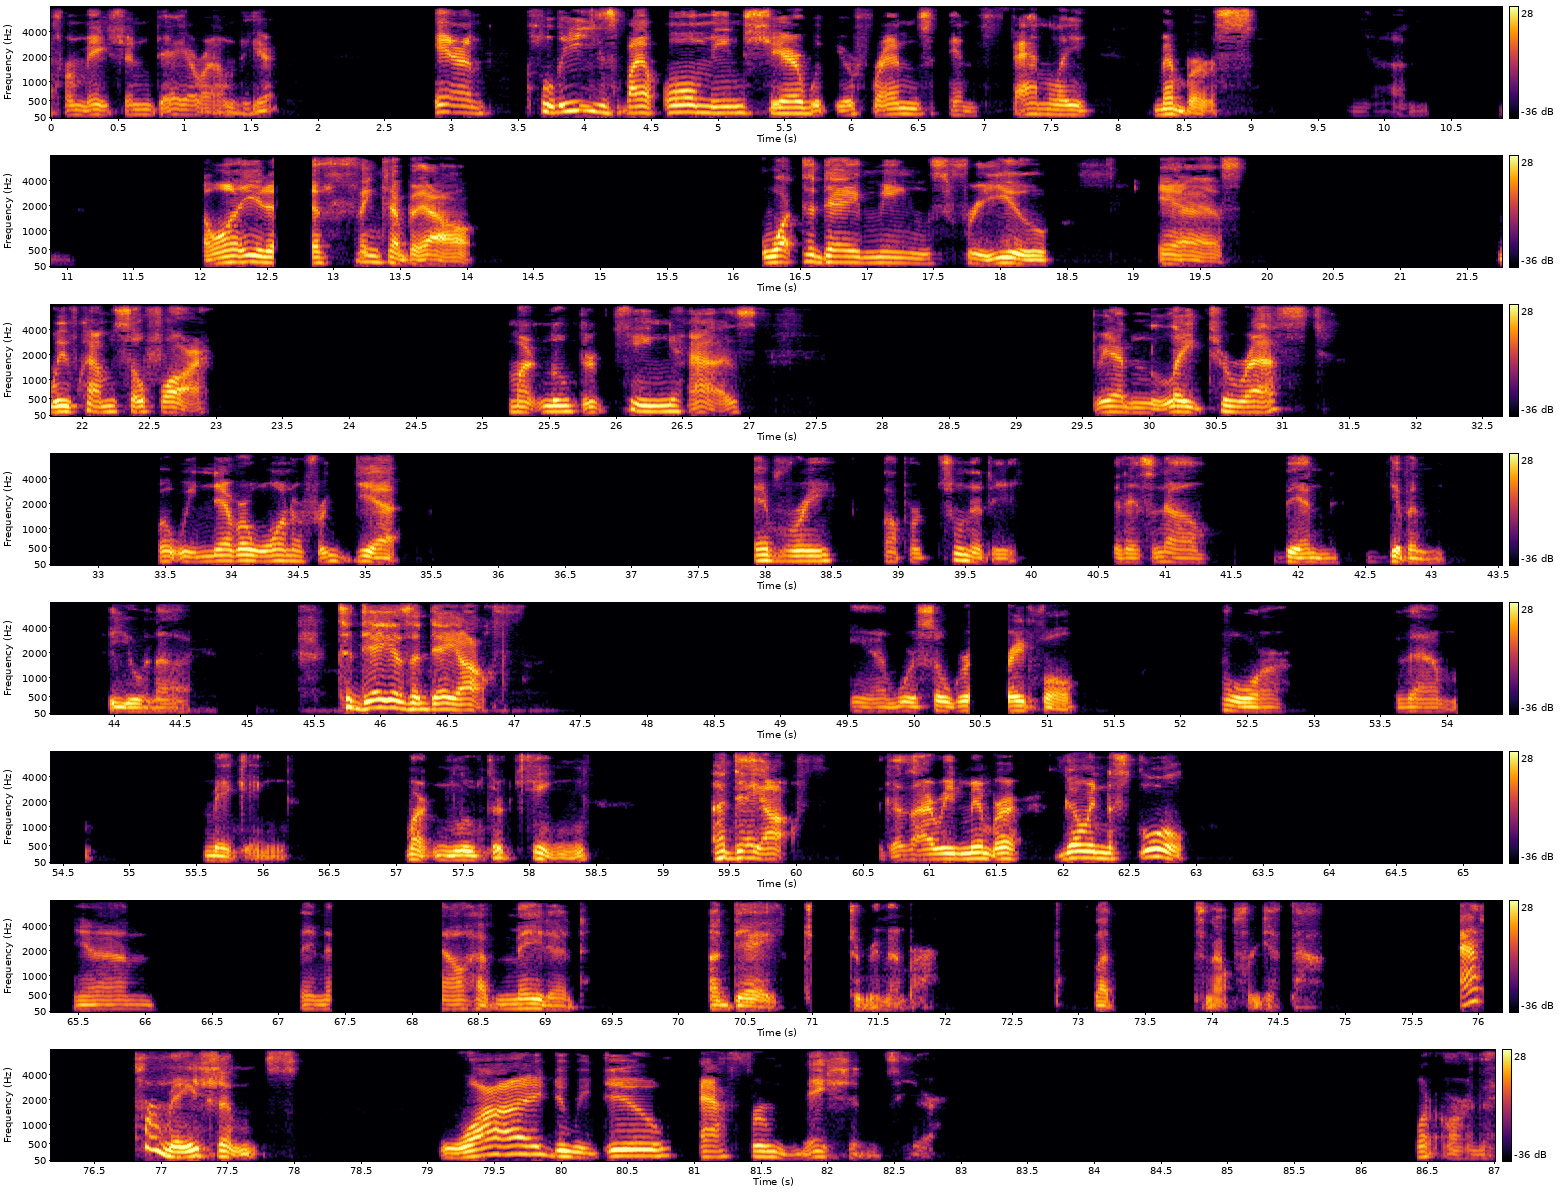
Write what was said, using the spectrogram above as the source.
affirmation day around here. And please, by all means, share with your friends and family members. I want you to think about what today means for you as we've come so far. Martin Luther King has been laid to rest, but we never want to forget every opportunity that has now been given to you and I. Today is a day off, and we're so grateful for them making Martin Luther King a day off. Because I remember going to school. And they now have made it a day to remember. Let's not forget that. Affirmations. Why do we do affirmations here? What are they?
